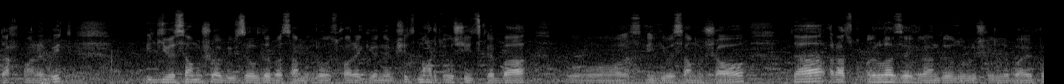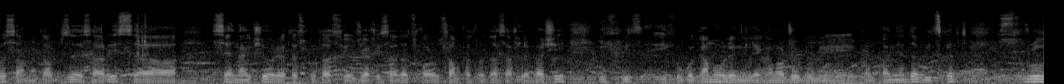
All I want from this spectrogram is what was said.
დახმარებით. იგივე სამუშაოები გრძელდება სამეგრელოს სხვა რეგიონებშიც, მარტვილში იწყება იგივე სამუშაო და რაც ყველაზე გრანდიოზული შეიძლება იყოს ამ ეტაპზე, ეს არის სენაკში 2500 ოჯახი, სადაც ცხოვრობს სამხედრო დასახლებაში, იქ იქ უკვე გამოვლენილია გამარჯვებული კომპანია და ვიწყებთ სრულ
